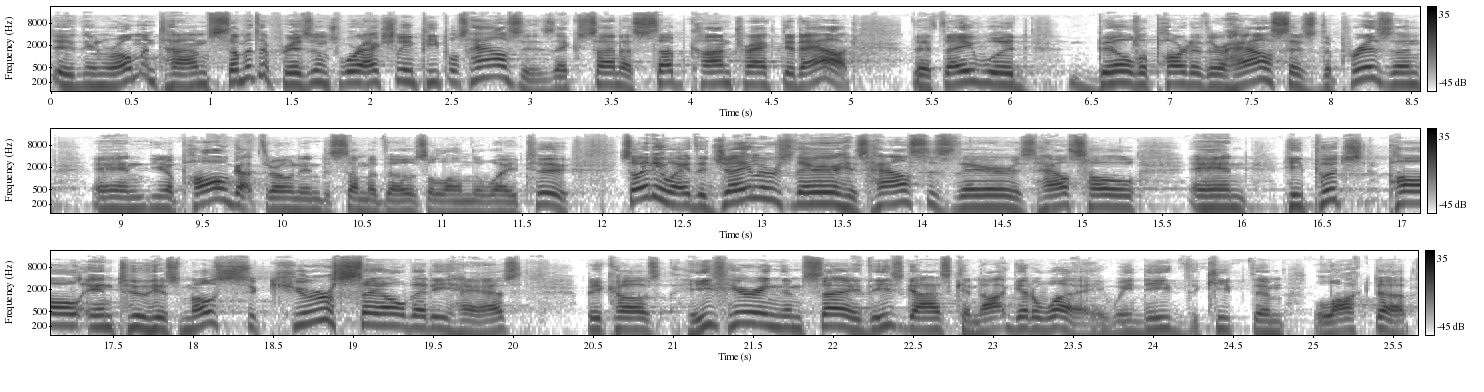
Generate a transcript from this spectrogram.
in, in Roman times, some of the prisons were actually in people's houses. They kind of subcontracted out that they would build a part of their house as the prison. And, you know, Paul got thrown into some of those along the way too. So anyway, the jailer's there, his house is there, his household, and he puts Paul into his most secure cell that he has because he's hearing them say, These guys cannot get away. We need to keep them locked up.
